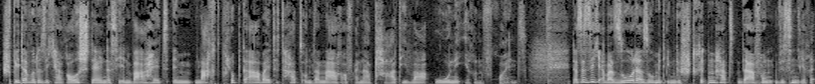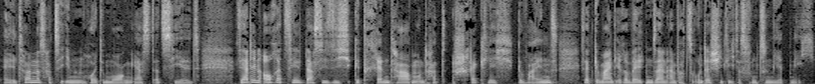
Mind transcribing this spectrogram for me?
Später würde sich herausstellen, dass sie in Wahrheit im Nachtclub gearbeitet hat und danach auf einer Party war ohne ihren Freund. Dass sie sich aber so oder so mit ihm gestritten hat, davon wissen ihre Eltern. Das hat sie ihnen heute Morgen erst erzählt. Sie hat ihnen auch erzählt, dass sie sich getrennt haben und hat schrecklich geweint. Sie hat gemeint, ihre Welten seien einfach einfach zu unterschiedlich, das funktioniert nicht.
